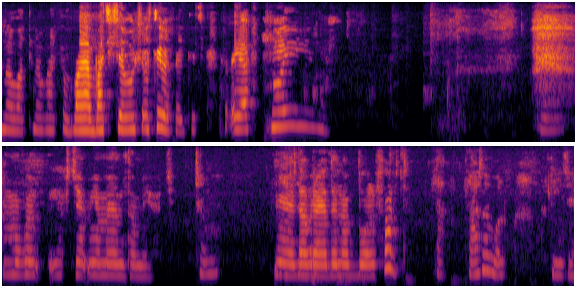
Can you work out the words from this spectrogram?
Nowak, Nowak. Bo ja bać się o ciebie powiedzieć. Ale ja, no i... Mogłem, ja chciałem, ja miałem tam jechać. Czemu? Nie, dobra, jadę na Bolford. Tak, razem Wolf. Jedzie.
